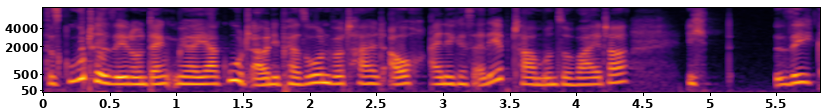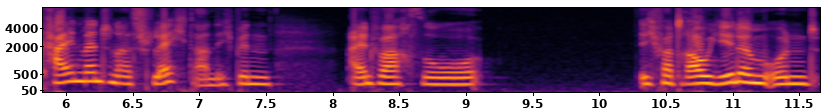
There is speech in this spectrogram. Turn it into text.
das Gute sehen und denke mir, ja gut, aber die Person wird halt auch einiges erlebt haben und so weiter. Ich sehe keinen Menschen als schlecht an. Ich bin einfach so, ich vertraue jedem und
